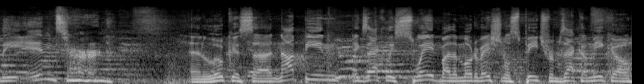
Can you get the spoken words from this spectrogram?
the intern. And Lucas uh, not being exactly swayed by the motivational speech from Zac Amico.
